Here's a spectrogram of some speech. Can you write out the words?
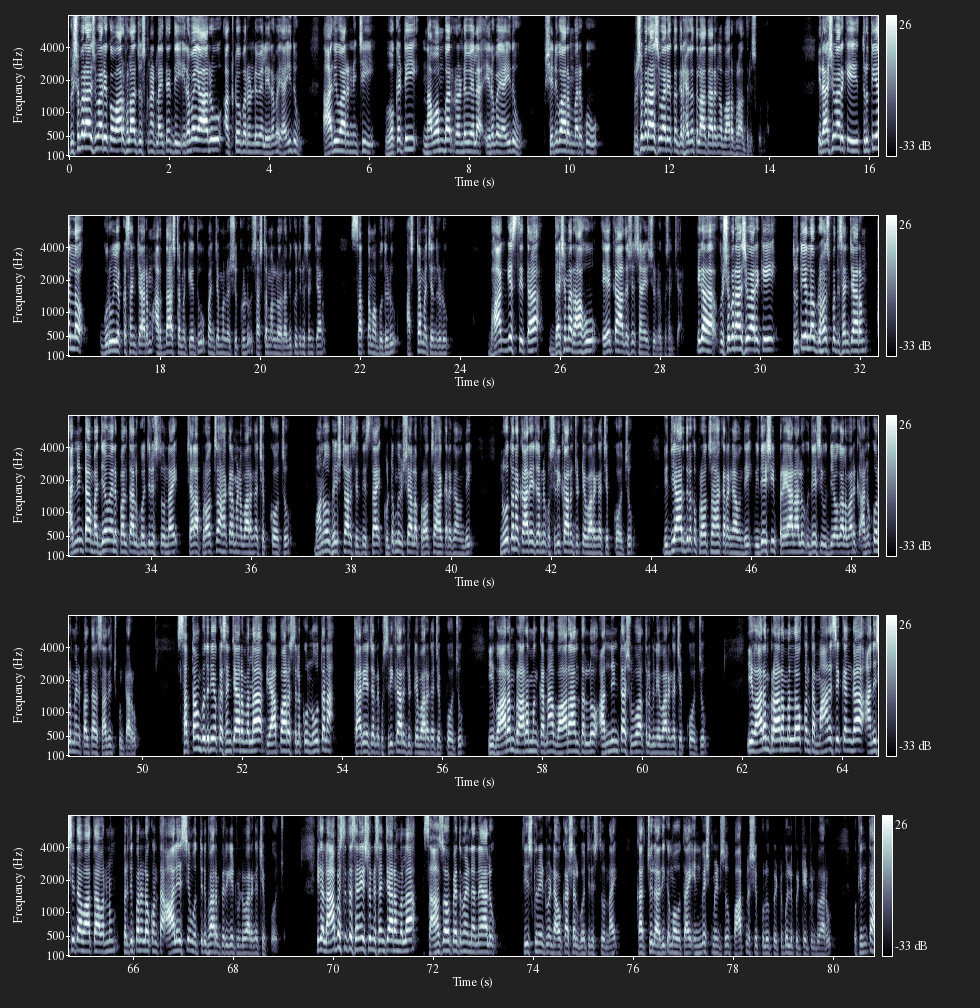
వృషభరాశి వారి యొక్క వారఫలాలు చూసుకున్నట్లయితే ది ఇరవై ఆరు అక్టోబర్ రెండు వేల ఇరవై ఐదు ఆదివారం నుంచి ఒకటి నవంబర్ రెండు వేల ఇరవై ఐదు శనివారం వరకు వృషభరాశి వారి యొక్క గ్రహగతుల ఆధారంగా వారఫలాలు తెలుసుకుందాం. ఈ రాశి వారికి తృతీయంలో గురువు యొక్క సంచారం అర్ధాష్టమ కేతు పంచమంలో శుక్రుడు షష్టమంలో రవికుజుడు సంచారం సప్తమ బుధుడు అష్టమ చంద్రుడు భాగ్యస్థిత దశమ రాహు ఏకాదశ శనైశ్వరుడు యొక్క సంచారం. ఇక వృషభ రాశి వారికి తృతీయంలో బృహస్పతి సంచారం అన్నింటా మధ్యమైన ఫలితాలు గోచరిస్తున్నాయి. చాలా ప్రోత్సాహకరమైన వారంగా చెప్పుకోవచ్చు. మనోభీష్టాలు సిద్ధిస్తాయి. కుటుంబ విషయాల్లో ప్రోత్సాహకరంగా ఉంది. నూతన కార్యాచరణకు శ్రీకారం చుట్టే వారంగా చెప్పుకోవచ్చు. విద్యార్థులకు ప్రోత్సాహకరంగా ఉంది. విదేశీ ప్రయాణాలు విదేశీ ఉద్యోగాల వారికి అనుకూలమైన ఫలితాలు సాధించుకుంటారు. సప్తమ బుధుని యొక్క సంచారం వల్ల వ్యాపారస్తులకు నూతన కార్యాచరణకు శ్రీకారం చుట్టే వారంగా చెప్పుకోవచ్చు. ఈ వారం ప్రారంభం కన్నా వారాంతంలో అన్నింటా శుభవార్తలు వినేవారంగా చెప్పుకోవచ్చు. ఈ వారం ప్రారంభంలో కొంత మానసికంగా అనిశ్చిత వాతావరణం ప్రతిపనలో కొంత ఆలస్యం ఒత్తిడి భారం పెరిగేటువంటి వారంగా చెప్పుకోవచ్చు. ఇక లాభస్థిత శనేశ్వరుని సంచారం వల్ల సాహసోపేతమైన నిర్ణయాలు తీసుకునేటువంటి అవకాశాలు గోచరిస్తున్నాయి ఖర్చులు అధికమవుతాయి. ఇన్వెస్ట్మెంట్స్ పార్ట్నర్షిప్లు పెట్టుబడులు పెట్టేటువంటి వారు ఒకంత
